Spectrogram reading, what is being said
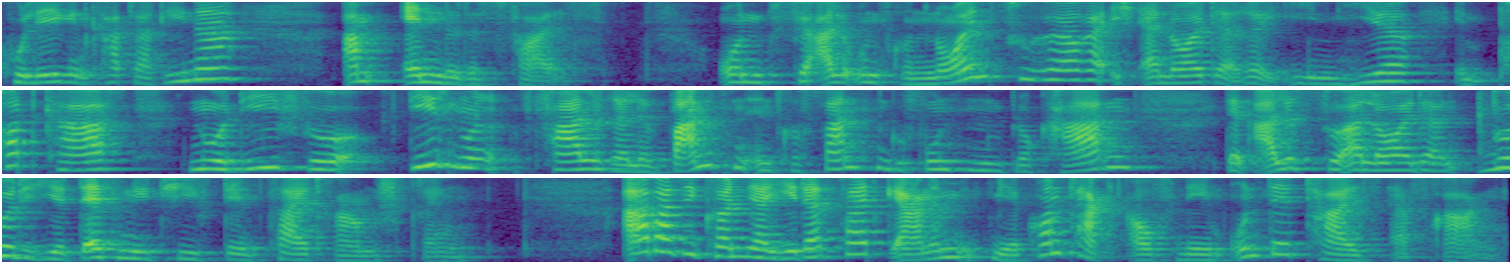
Kollegin Katharina am Ende des Falls. Und für alle unsere neuen Zuhörer, ich erläutere Ihnen hier im Podcast nur die für diesen Fall relevanten, interessanten gefundenen Blockaden denn alles zu erläutern würde hier definitiv den Zeitrahmen sprengen. Aber Sie können ja jederzeit gerne mit mir Kontakt aufnehmen und Details erfragen.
